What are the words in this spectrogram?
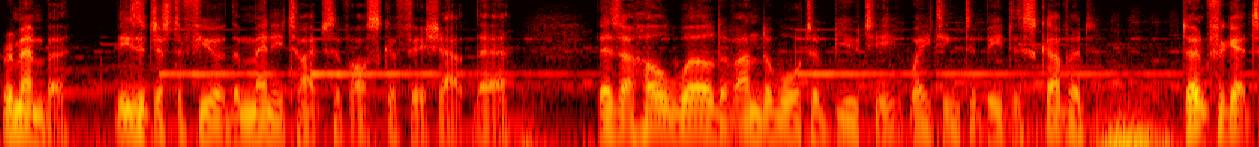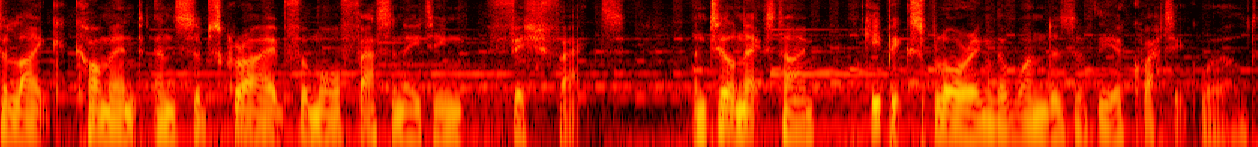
Remember, these are just a few of the many types of Oscar fish out there. There's a whole world of underwater beauty waiting to be discovered. Don't forget to like, comment and subscribe for more fascinating fish facts. Until next time, keep exploring the wonders of the aquatic world.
